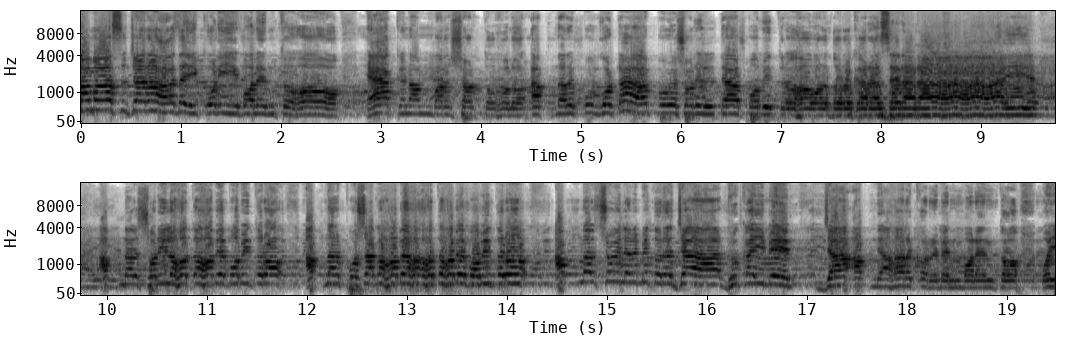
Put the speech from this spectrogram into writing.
নামাজ যারা আদায় করি বলেন তো, এক নাম্বার শর্ত হলো আপনার গোটা শরীরটা পবিত্র হওয়ার দরকার আছে না নাই? আপনার শরীর হতে হবে পবিত্র, আপনার পোশাক হবে, হতে হবে পবিত্র, আপনার শরীরের ভিতরে যা ঢুকাইবেন, যা আপনি আহার করবেন বলেন তো, ওই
